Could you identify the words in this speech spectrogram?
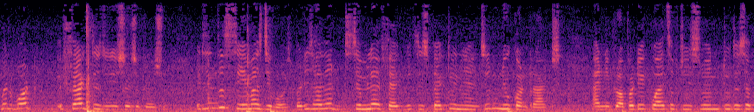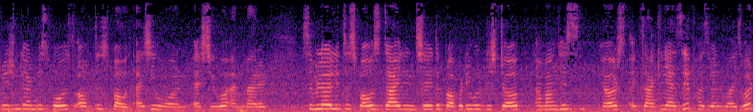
But what effect is judicial separation? It is in the same as divorce, but it has a similar effect with respect to enhancing new contracts. Any property acquired subsequent to the separation can be disposed of the spouse as you want, as you were unmarried. Similarly, the spouse died and said the property would be disturbed among his heirs exactly as if husband and wife were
